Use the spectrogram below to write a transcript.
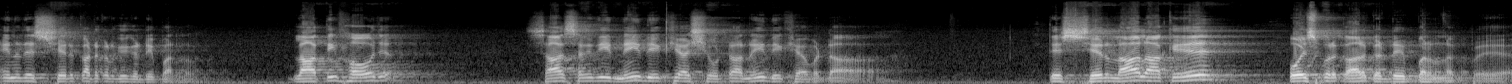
ਇਹਨਾਂ ਦੇ ਸਿਰ ਕੱਟ ਕੱਟ ਕੇ ਗੱਡੇ ਭਰ ਲਓ। ਲਾਤੀ ਫੌਜ। ਸਾਧ ਸੰਗਤ ਜੀ ਨਹੀਂ ਦੇਖਿਆ ਛੋਟਾ, ਨਹੀਂ ਦੇਖਿਆ ਵੱਡਾ। ਤੇ ਸਿਰ ਲਾ ਲਾ ਕੇ ਉਹ ਇਸ ਪ੍ਰਕਾਰ ਗੱਡੇ ਭਰਨ ਲੱਗ ਪਏ ਆ।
